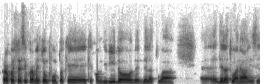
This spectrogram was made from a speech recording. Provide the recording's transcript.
Però questo è sicuramente un punto che, che condivido de, della, tua, eh, della tua analisi.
